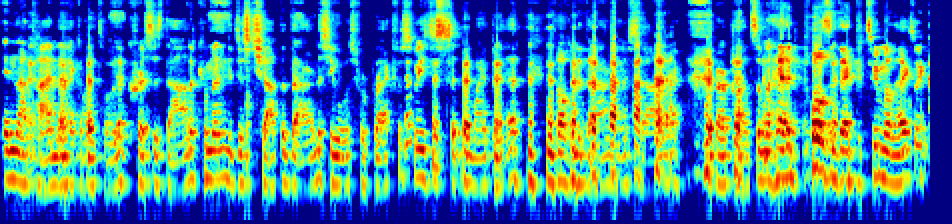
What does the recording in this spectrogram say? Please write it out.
in that time that I got on the toilet, Chris's dad had come in to just chat to Darren to see what was for breakfast. We just sitting in my bed talking to Darren. I was sat there, of pants on my head, pulls the dick between my legs, like,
